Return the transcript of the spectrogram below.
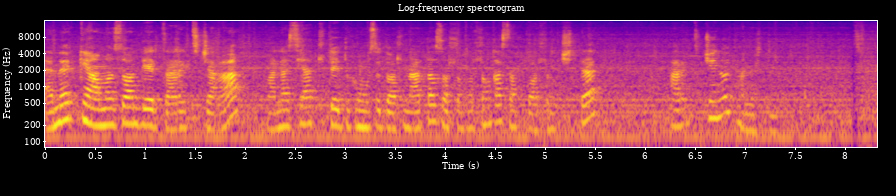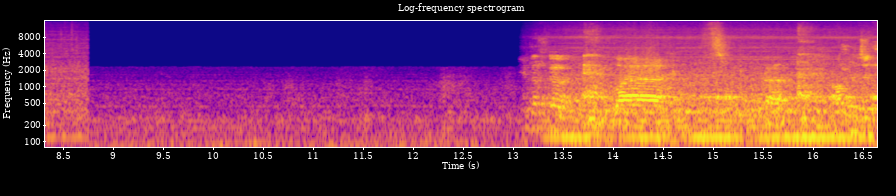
Америкийн Amazon дээр зарагдж байгаа. Манай Seattle дэд хүмүүсд бол надаас олон хулангаас авах боломжтой. Харагдаж байна уу та нарт? олон жил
